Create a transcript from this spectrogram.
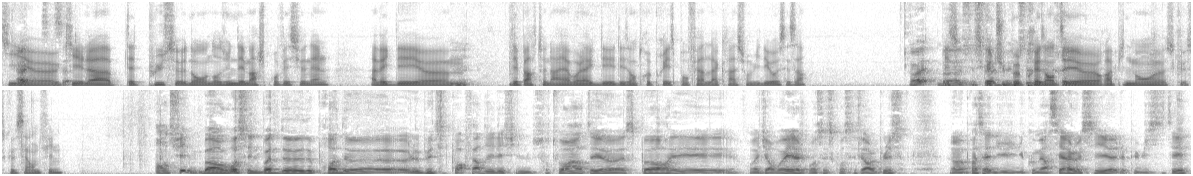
qui, euh, qui est là peut-être plus dans, dans, une démarche professionnelle avec des, euh, mm. Des partenariats voilà, avec des, des, entreprises pour faire de la création vidéo, c'est ça? Ouais. Bah, Est-ce que tu peux présenter euh, rapidement ce que ce que c'est Antfilm? Antfilm, bah en gros c'est une boîte de, de prod. le but c'est de pouvoir faire des, des films surtout orientés sport et on va dire voyage. Bon c'est ce qu'on sait faire le plus. après ça a du, du commercial aussi, de la publicité.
